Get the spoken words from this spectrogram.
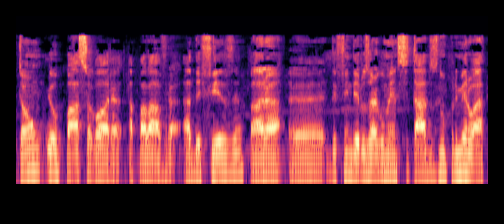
então eu passo agora a palavra à defesa para uh, defender os argumentos citados no primeiro ato.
